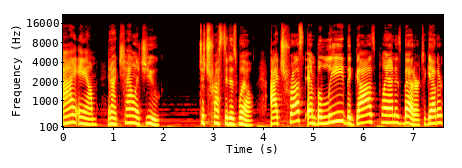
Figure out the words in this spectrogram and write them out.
I am, and I challenge you to trust it as well. I trust and believe that God's plan is better. Together,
